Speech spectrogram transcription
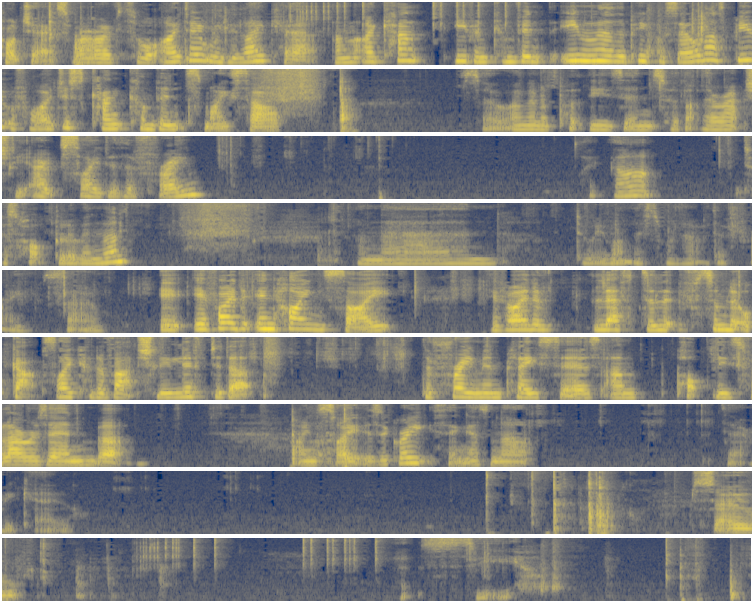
projects where I've thought I don't really like it and I can't even convince even though the people say oh that's beautiful I just can't convince myself so I'm going to put these in so that they're actually outside of the frame. Like that. Just hot gluing them. And then, do we want this one out of the frame? So, if I'd, in hindsight, if I'd have left some little gaps, I could have actually lifted up the frame in places and pop these flowers in, but hindsight is a great thing, isn't it? There we go. So let's see. So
